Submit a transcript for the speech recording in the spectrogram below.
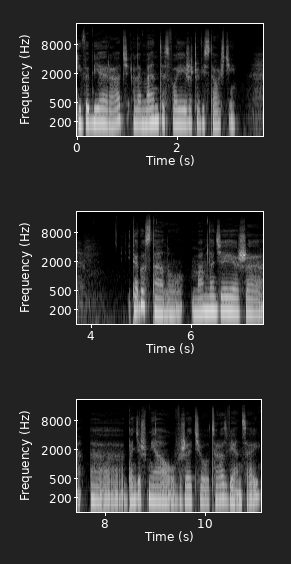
i wybierać elementy swojej rzeczywistości. I tego stanu mam nadzieję, że y, będziesz miał w życiu coraz więcej.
